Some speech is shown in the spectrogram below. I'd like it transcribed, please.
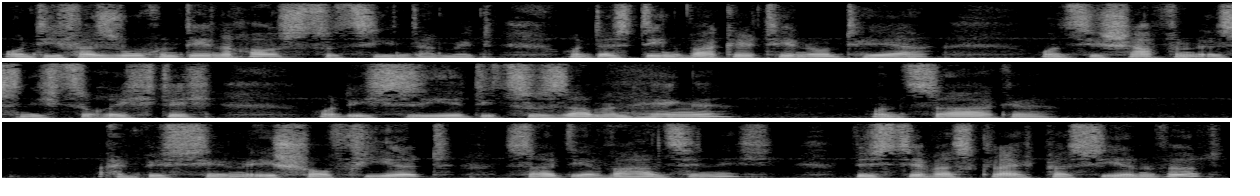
Und die versuchen, den rauszuziehen damit. Und das Ding wackelt hin und her, und sie schaffen es nicht so richtig, und ich sehe die Zusammenhänge und sage, ein bisschen echauffiert, seid ihr wahnsinnig? Wisst ihr, was gleich passieren wird?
